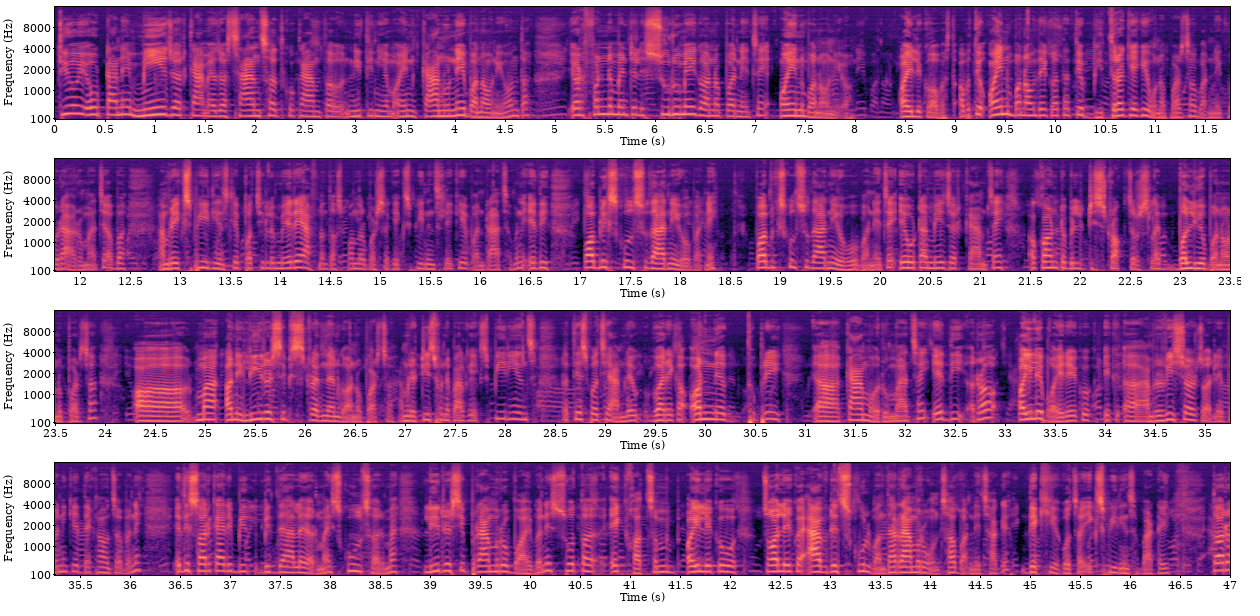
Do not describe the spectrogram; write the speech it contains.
त्यो एउटा नै मेजर काम एज अ सांसदको काम त नीति नियम ऐन कानुनै बनाउने हो नि त। एउटा फन्डामेन्टली सुरुमै गर्नुपर्ने चाहिँ ऐन बनाउने हो अहिलेको अवस्था। अब त्यो ऐन बनाउँदै गर्दा त्यो भित्र के के हुनुपर्छ भन्ने कुराहरूमा चाहिँ अब हाम्रो एक्सपिरियन्सले पछिल्लो मेरै आफ्नो दस पन्ध्र वर्षको एक्सपिरियन्सले के भनिरहेको छ भने यदि पब्लिक स्कुल सुधार्ने हो भने पब्लिक स्कुल सुधार्ने हो भने चाहिँ एउटा मेजर काम चाहिँ अकाउन्टेबिलिटी स्ट्रक्चर्सलाई बलियो बनाउनु पर्छ मा अनि लिडरसिप स्ट्रेन्थन गर्नुपर्छ। हामीले टिच फर नेपालको एक्सपिरियन्स र त्यसपछि हामीले गरेका अन्य थुप्रै कामहरूमा चाहिँ यदि र अहिले भइरहेको हाम्रो रिसर्चहरूले पनि के देखाउँछ भने यदि सरकारी विद्यालयहरूमा स्कुल्सहरूमा लिडरसिप राम्रो भयो भने सो त एक हदसम्म अहिलेको चलेको एभरेज स्कुलभन्दा राम्रो हुन्छ भन्ने छ क्या देखिएको छ एक्सपिरियन्सबाटै। तर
